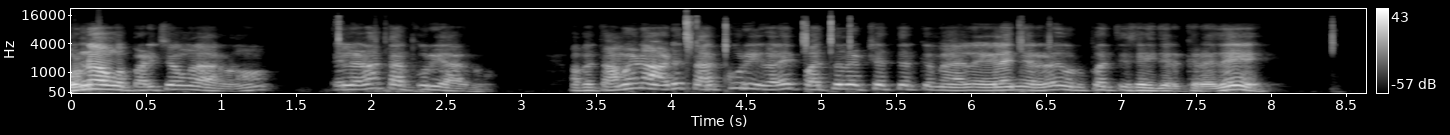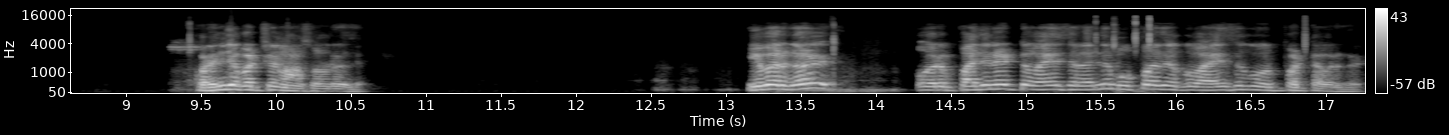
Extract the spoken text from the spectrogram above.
ஒண்ணு அவங்க படிச்சவங்களா இருக்கணும் இல்லைன்னா தற்குறியா இருக்கணும். அப்ப தமிழ்நாடு தற்கூறிகளை பத்து லட்சத்திற்கு மேல இளைஞர்களை உற்பத்தி செய்திருக்கிறது. குறைஞ்சபட்சம் நான் சொல்றது. இவர்கள் ஒரு பதினெட்டு வயசுல இருந்து முப்பது வயசுக்கு உட்பட்டவர்கள்.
